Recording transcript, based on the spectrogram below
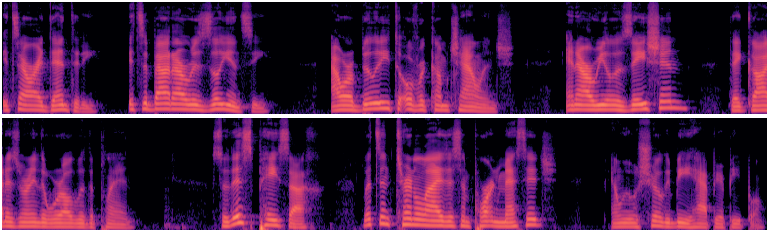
It's our identity. It's about our resiliency, our ability to overcome challenge, and our realization that God is running the world with a plan. So, this Pesach, let's internalize this important message, and we will surely be happier people.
